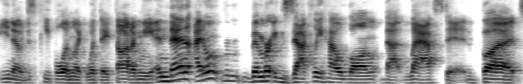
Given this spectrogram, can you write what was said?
you know just people and like what they thought of me. And then I don't remember exactly how long that lasted, but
